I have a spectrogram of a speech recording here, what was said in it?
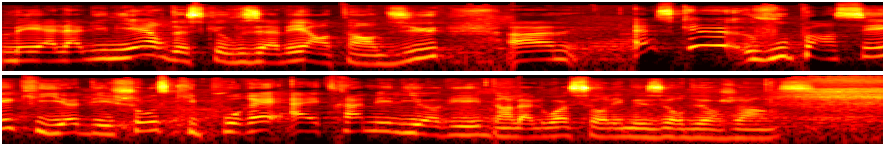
mais à la lumière de ce que vous avez entendu, euh, est-ce que vous pensez qu'il y a des choses qui pourraient être améliorées dans la loi sur les mesures d'urgence?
